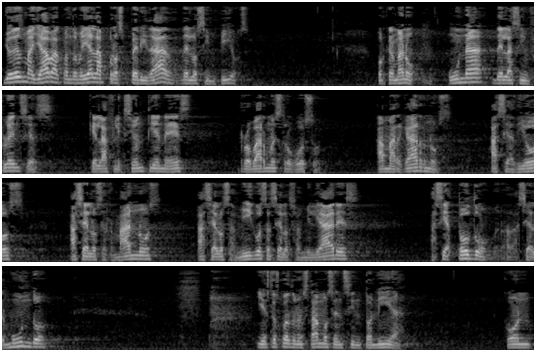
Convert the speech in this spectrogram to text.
Yo desmayaba cuando veía la prosperidad de los impíos. Porque hermano, una de las influencias que la aflicción tiene es robar nuestro gozo amargarnos hacia Dios, hacia los hermanos, hacia los amigos, hacia los familiares, hacia todo, hacia el mundo. Y esto es cuando no estamos en sintonía con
